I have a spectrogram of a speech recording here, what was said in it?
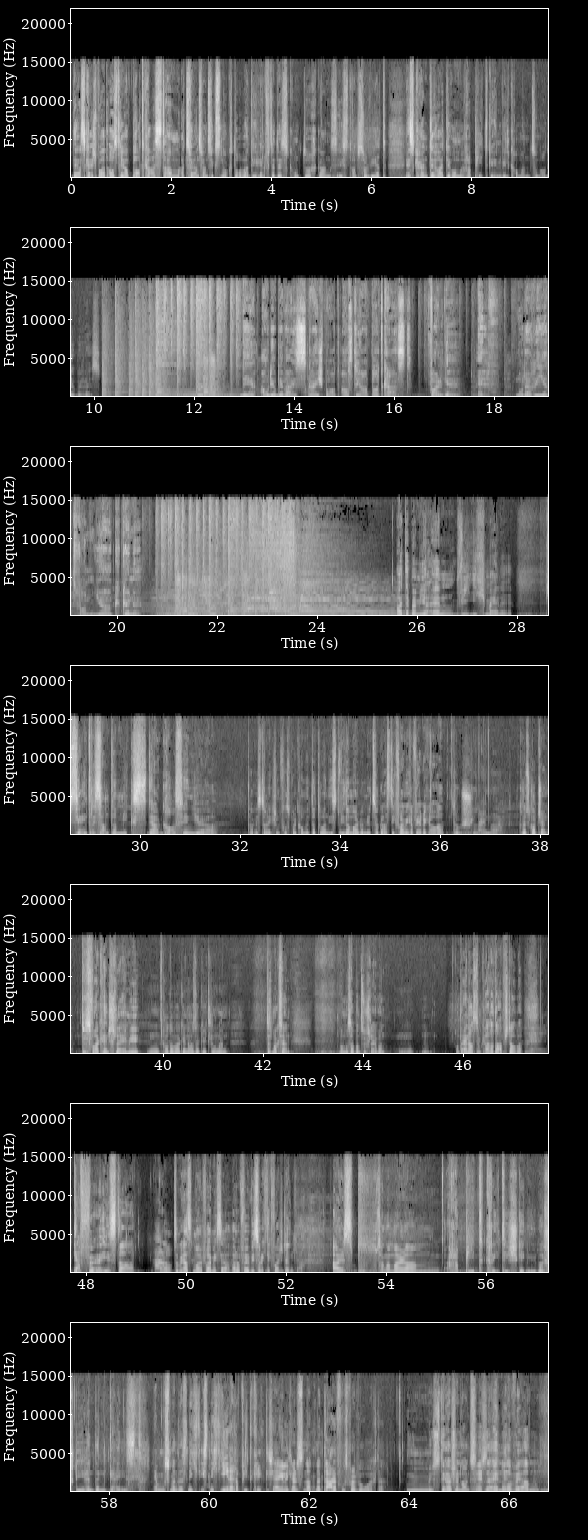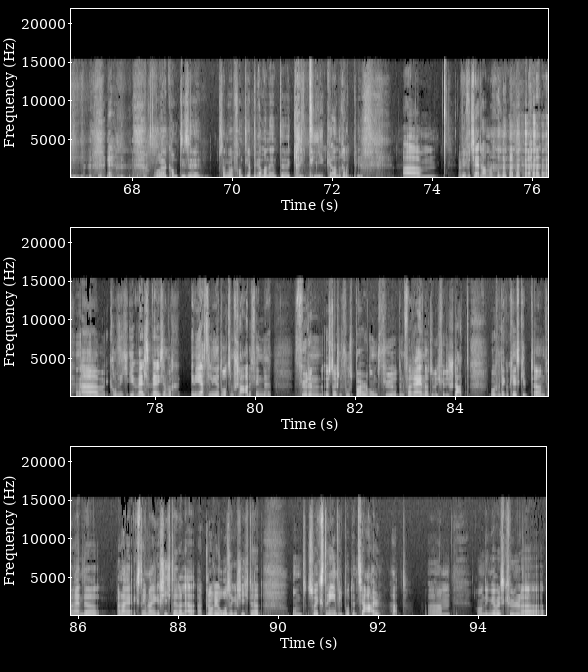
Der Sky Sport Austria Podcast am 22. Oktober. Die Hälfte des Grunddurchgangs ist absolviert. Es könnte heute um Rapid gehen. Willkommen zum Audiobeweis. Der Audiobeweis Sky Sport Austria Podcast. Folge 11. Moderiert von Jörg Könne. Heute bei mir ein, wie ich meine, sehr interessanter Mix. Der Grand Seigneur der österreichischen Fußballkommentatoren ist wieder mal bei mir zu Gast. Ich freue mich auf Erich Auer. Du Schleimer. Grüß Gott schön. Das war kein Schleimi. Hm, hat aber genauso geklungen. Das mag sein. Man muss ab und zu schleimern. Mhm. Und einer aus dem Kader, der Abstauber. Der Fö ist da. Hallo. Zum ersten Mal. Freue mich sehr. Hallo Fö, wie soll ich dich vorstellen? Ich auch. Als, pff, sagen wir mal, ähm, rapid kritisch gegenüberstehenden Geist. Ja, muss man das nicht, ist nicht jeder Rapid kritisch eigentlich als neu- neutraler Fußballbeobachter? Müsste er schon langsam sein oder werden? Woher kommt diese, sagen wir, von dir permanente Kritik an Rapid? Ähm, wie viel Zeit haben wir? ähm, grundsätzlich, weil ich es einfach in erster Linie trotzdem schade finde, für den österreichischen Fußball und für den Verein, natürlich für die Stadt, wo ich mir denke, okay, es gibt einen Verein, der eine lange, extrem lange Geschichte hat, eine, gloriose Geschichte hat und so extrem viel Potenzial hat. Ähm, und irgendwie habe ich das Gefühl, äh,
